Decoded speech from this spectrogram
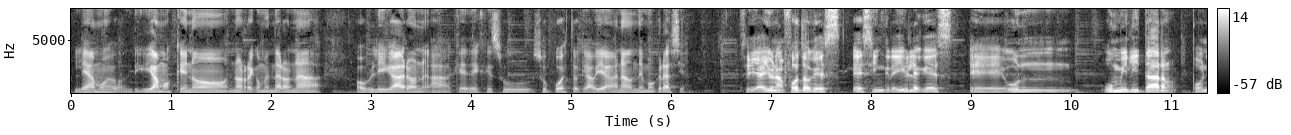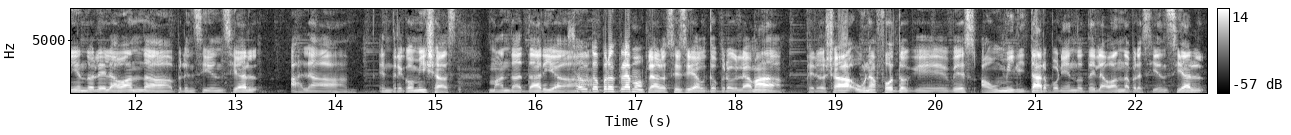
leamos, digamos que no, no recomendaron nada. Obligaron a que deje su, su puesto que había ganado en democracia. Sí, hay una foto que es, es increíble, que es eh, un, un militar poniéndole la banda presidencial a la, entre comillas, mandataria. Se autoproclamó. Claro, sí, sí, autoproclamada. Pero ya una foto que ves a un militar poniéndote la banda presidencial,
